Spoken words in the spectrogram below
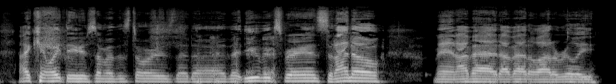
I can't wait to hear some of the stories that uh, that you've experienced. And I know, man, I've had I've had a lot of really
